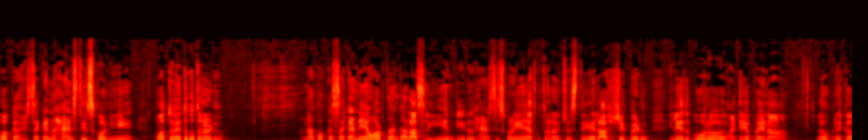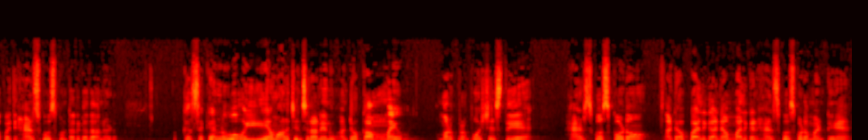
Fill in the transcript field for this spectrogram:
ఒక సెకండ్ హ్యాండ్స్ తీసుకొని మొత్తం ఎతుకుతున్నాడు నాకు ఒక్క సెకండ్ ఏం అర్థం కాలే. అసలు ఏం తీడు హ్యాండ్స్ తీసుకొని ఏం ఎతుకుతున్నాడు అని చూస్తే లాస్ట్ చెప్పాడు లేదు బోరో అంటే ఎప్పుడైనా లవ్ బ్రేకప్ అయితే హ్యాండ్స్ కోసుకుంటారు కదా అన్నాడు. ఒక్క సెకండ్ ఏం ఆలోచించలా నేను? అంటే ఒక అమ్మాయి మనం ప్రపోజ్ చేస్తే హ్యాండ్స్ కోసుకోవడం అంటే అబ్బాయిలు కానీ అమ్మాయిలు కానీ హ్యాండ్స్ కోసుకోవడం అంటే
